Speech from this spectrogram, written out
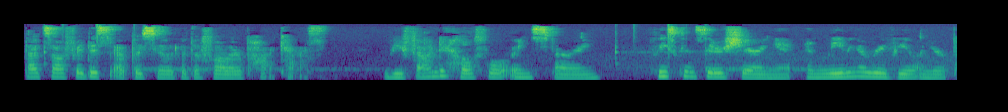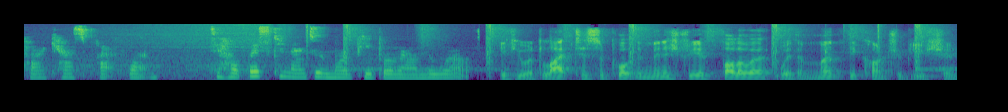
That's all for this episode of the Follower Podcast. If you found it helpful or inspiring, please consider sharing it and leaving a review on your podcast platform to help us connect with more people around the world. If you would like to support the ministry of Follower with a monthly contribution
